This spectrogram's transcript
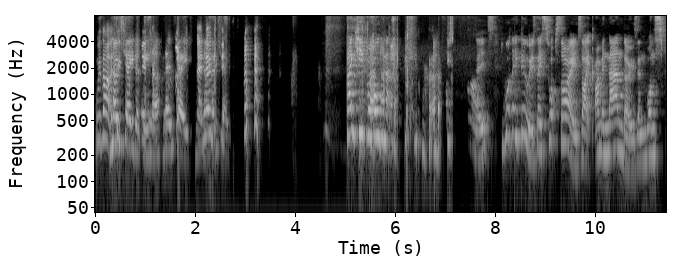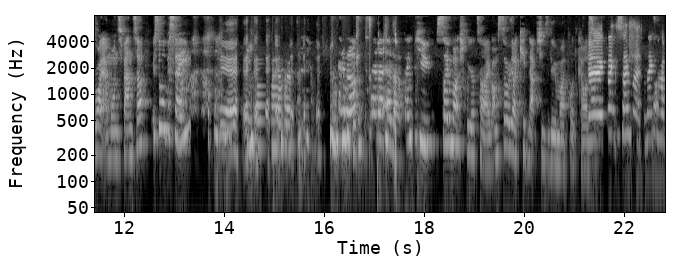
Without No thing- shade, Athena. No shade. Yeah, No, no no shade. Thank you for holding that. together. sides. What they do is they swap sides. Like I'm in Nando's and one's Sprite and one's Fanta. It's all the same. Yeah. Ella, Ella, Ella, thank you so much for your time. I'm sorry I kidnapped you to do my podcast. No, thanks so much. Thanks for having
